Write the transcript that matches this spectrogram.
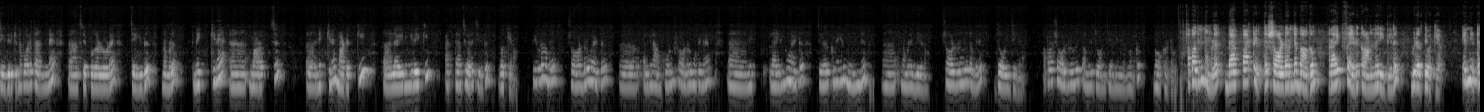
ചെയ്തിരിക്കുന്ന പോലെ തന്നെ സ്റ്റെപ്പുകളിലൂടെ ചെയ്ത് നമ്മൾ നെക്കിനെ മറച്ച് നെക്കിനെ മടക്കി ലൈനിങ്ങിലേക്ക് അറ്റാച്ച് വരെ ചെയ്ത് വെക്കണം. ഇവിടെ നമ്മൾ ഷോൾഡറുമായിട്ട് അല്ലെങ്കിൽ ആം ഹോളും ഷോൾഡറും ഒക്കെ ഇങ്ങനെ നെക്ക് ലൈനിങ്ങുമായിട്ട് ചേർക്കുന്നതിന് മുന്നേ നമ്മൾ എന്ത് ചെയ്യണം? ഷോൾഡറുകൾ തമ്മിൽ ജോയിൻ ചെയ്യണം. അപ്പോൾ ആ ഷോൾഡറുകൾ തമ്മിൽ ജോയിൻ ചെയ്യണമെങ്കിൽ നമുക്ക് നോക്കാം കേട്ടോ. അപ്പോൾ അതിന് നമ്മൾ ബാക്ക് പാർട്ട് എടുത്ത് ഷോൾഡറിന്റെ ഭാഗം റൈറ്റ് സൈഡ് കാണുന്ന രീതിയിൽ വിടർത്തി വെക്കുക. എന്നിട്ട്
